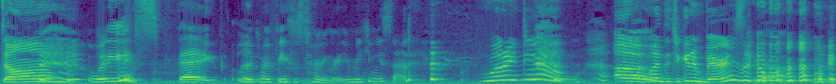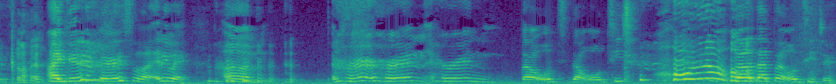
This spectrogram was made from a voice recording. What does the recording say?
dumb. what do you expect? Look, my face is turning red. You're making me sad. What'd I do? um, What, did you get embarrassed? Yeah. oh my god. I get embarrassed a lot. Anyway, um, her, her and her and that old that old teacher. Oh no. no, not that old teacher.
